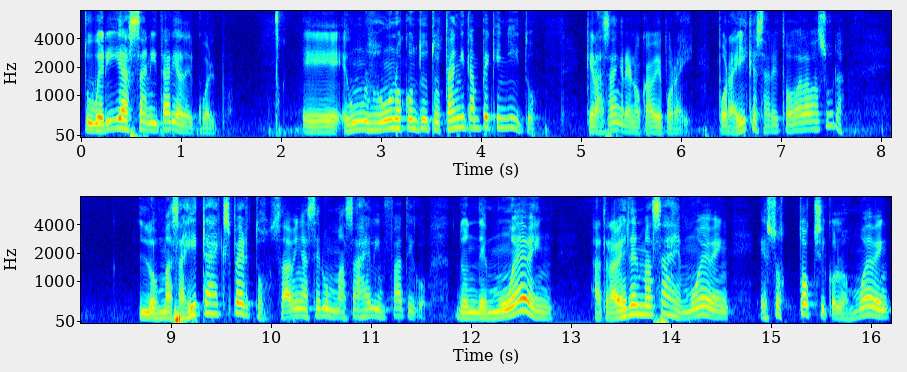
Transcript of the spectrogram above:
tubería sanitaria del cuerpo. Eh, es unos, unos conductos tan y tan pequeñitos que la sangre no cabe por ahí. Por ahí es que sale toda la basura. Los masajistas expertos saben hacer un masaje linfático donde mueven, a través del masaje, mueven esos tóxicos, los mueven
